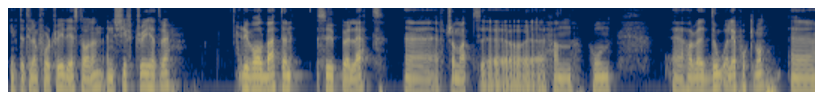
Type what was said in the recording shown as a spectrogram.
Inte till en Fortree, det är staden. En Shift-Tree heter det. Rivalbatten, superlätt. Eh, eftersom att eh, han, hon eh, har väldigt dåliga Pokémon. Eh,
